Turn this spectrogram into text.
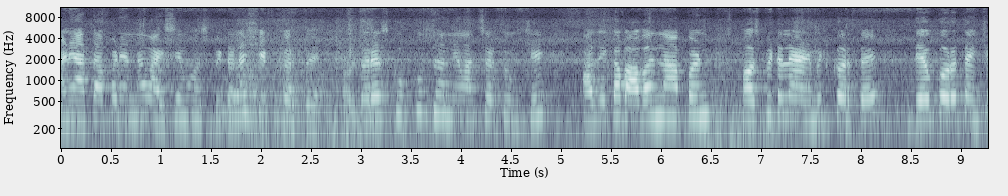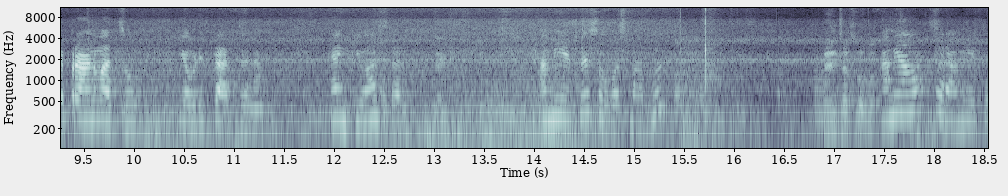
आणि आता आपण यांना वायसीएम हॉस्पिटलला शिफ्ट करतोय. खरंच खूप खूप धन्यवाद सर तुमचे. आज एका बाबांना आपण हॉस्पिटलला ॲडमिट करतोय. देव करो त्यांचे प्राण वाचू. एवढीच प्रार्थना. थँक्यू हां सर. आम्ही येतोय सोबत मागून? त्यांच्यासोबत. आम्ही आहोत सर. आम्ही येतो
